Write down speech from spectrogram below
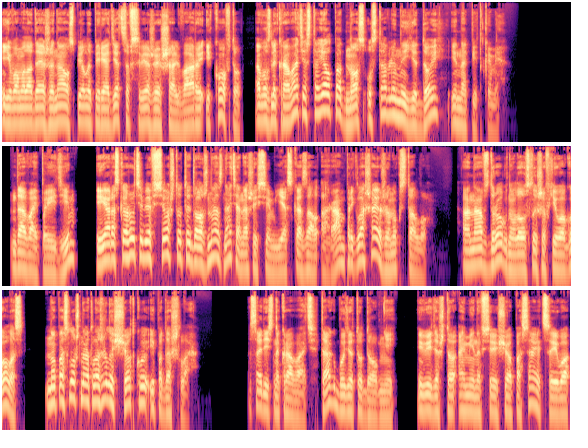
Его молодая жена успела переодеться в свежие шальвары и кофту, а возле кровати стоял поднос, уставленный едой и напитками. «Давай поедим, и я расскажу тебе все, что ты должна знать о нашей семье», сказал Арам, приглашая жену к столу. Она вздрогнула, услышав его голос, но послушно отложила щетку и подошла. «Садись на кровать, так будет удобней». Видя, что Амина все еще опасается его,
